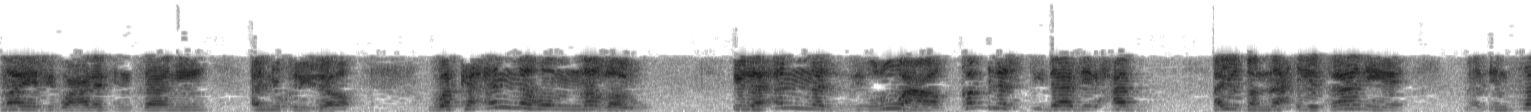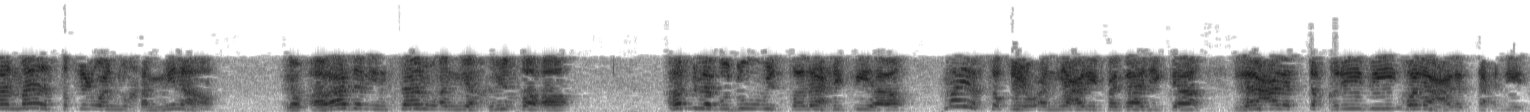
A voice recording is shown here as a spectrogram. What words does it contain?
ما يجب على الإنسان أن يخرجها. وكأنهم نظروا إلى أن الزروع قبل اشتداد الحب أيضا ناحية ثانية الإنسان ما يستطيع أن يخمنها. لو أراد الإنسان أن يخلصها قبل بدو الصلاح فيها ما يستطيع أن يعرف ذلك لا على التقريب ولا على التحديد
